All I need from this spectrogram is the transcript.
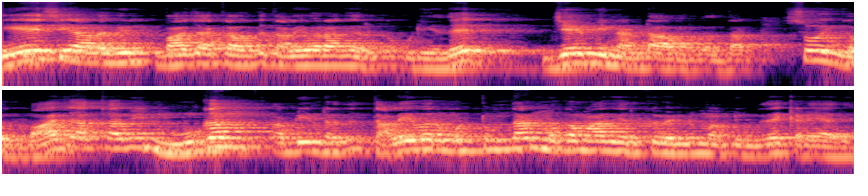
தேசிய அளவில் பாஜகவுக்கு தலைவராக இருக்கக்கூடியது ஜேபி நட்டா அவர்கள் தான் ஸோ இங்கே பாஜகவின் முகம் அப்படின்றது தலைவர் மட்டும்தான் முகமாக இருக்க வேண்டும் அப்படின்றதே கிடையாது.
